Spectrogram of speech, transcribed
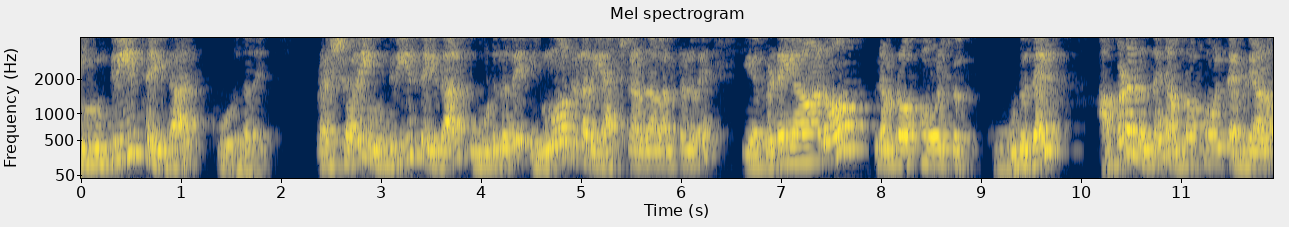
ഇൻക്രീസ് ചെയ്താൽ കൂടുന്നത്. പ്രഷർ ഇൻക്രീസ് ചെയ്താൽ കൂടുന്നത് എങ്ങോട്ടുള്ള റിയാക്ഷൻ ആണെന്നാ പറഞ്ഞിട്ടുള്ളത്? എവിടെയാണോ നമ്പർ ഓഫ് മോൾസ് കൂടുതൽ അവിടെ നിന്ന് നമ്പർ ഓഫ് മോൾസ് എവിടെയാണോ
